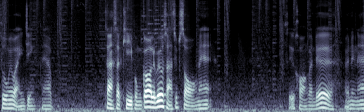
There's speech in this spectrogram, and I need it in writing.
สู้ไม่ไหวจริง ๆ นะครับจากสัตว์ขี่ผมก็เลเวล 32 นะฮะ ซื้อของกันเด้อไว้หนึ่งนะ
